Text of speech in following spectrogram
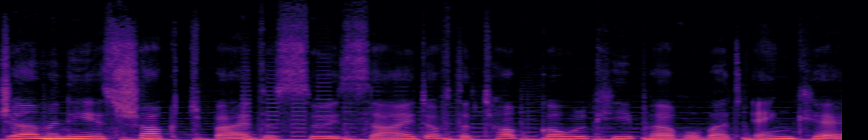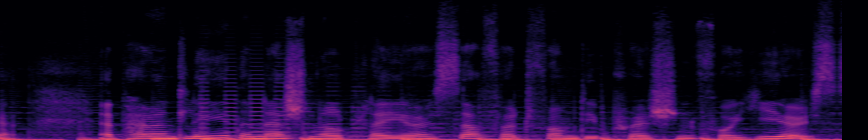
Germany is shocked by the suicide of the top goalkeeper Robert Enke. Apparently, the national player suffered from depression for years.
